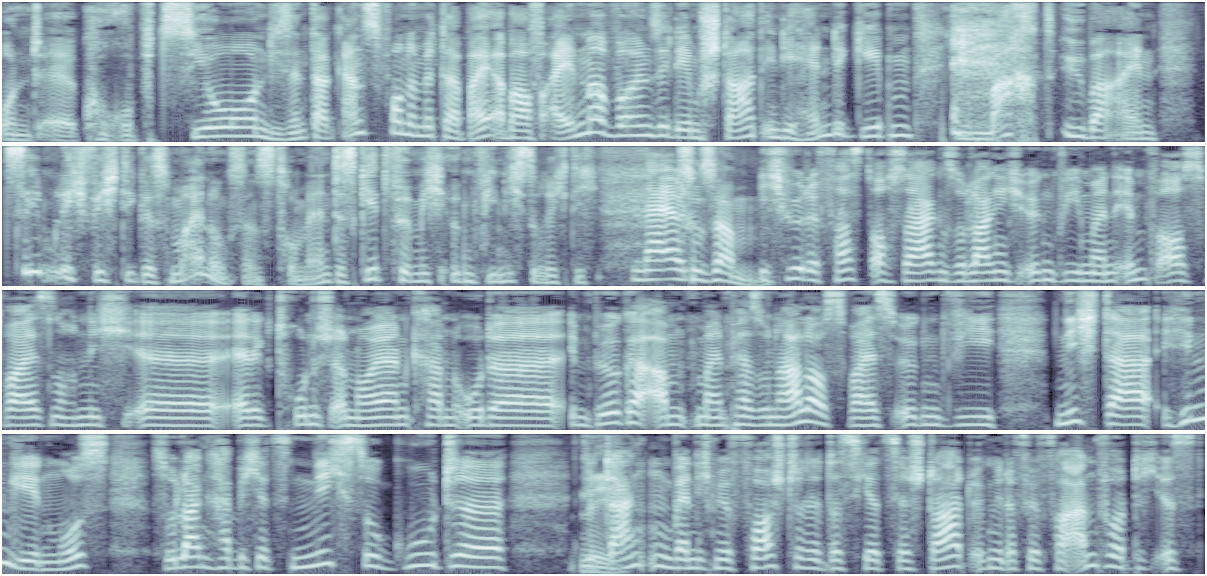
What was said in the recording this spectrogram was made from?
und äh, Korruption, die sind da ganz vorne mit dabei, aber auf einmal wollen sie dem Staat in die Hände geben, die Macht über ein ziemlich wichtiges Meinungsinstrument. Das geht für mich irgendwie nicht so richtig naja, zusammen. Ich würde fast auch sagen, solange ich irgendwie meinen Impfausweis noch nicht äh, elektronisch erneuern kann oder im Bürgeramt mein Personalausweis irgendwie nicht da hingehen muss, solange habe ich jetzt nicht so gute nee. Gedanken, wenn ich mir vorstelle, dass jetzt der Staat irgendwie dafür verantwortlich ist,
